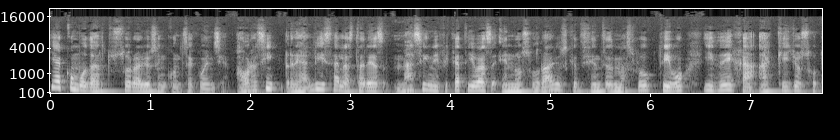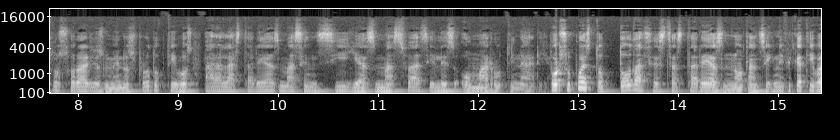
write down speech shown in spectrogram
y acomodar tus horarios en consecuencia. Ahora sí, realiza las tareas más significativas en los horarios que te sientes más productivo y deja aquellos otros horarios menos productivos para las tareas más sencillas, más fáciles o más rutinarias. Por supuesto, todas estas tareas no tan significativas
